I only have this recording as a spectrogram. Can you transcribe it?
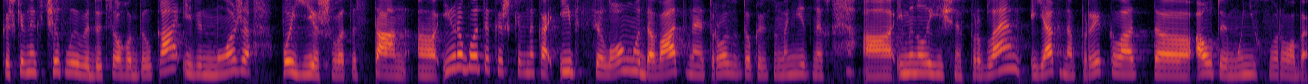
кишківник чутливий до цього білка, і він може погіршувати стан е, і роботи кишківника, і в цілому давати навіть розвиток різноманітних е, імунологічних проблем, як, наприклад, е, аутоімунні хвороби.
